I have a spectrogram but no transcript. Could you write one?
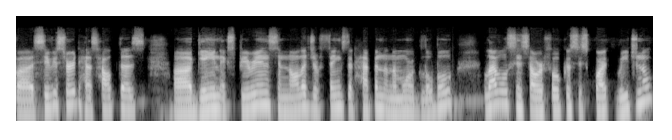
uh, CiviCert has helped us uh, gain experience and knowledge of things that happen on a more global level since our focus is quite regional.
